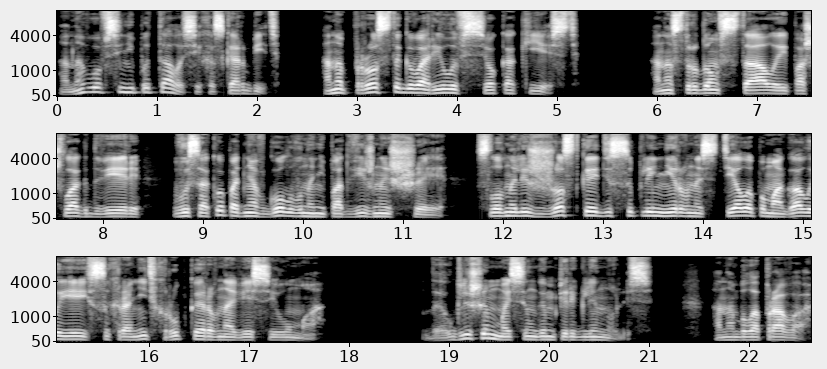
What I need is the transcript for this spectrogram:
Она вовсе не пыталась их оскорбить. Она просто говорила все как есть. Она с трудом встала и пошла к двери, высоко подняв голову на неподвижной шее, словно лишь жесткая дисциплинированность тела помогала ей сохранить хрупкое равновесие ума. Делглиш и Мессингем переглянулись. Она была права.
